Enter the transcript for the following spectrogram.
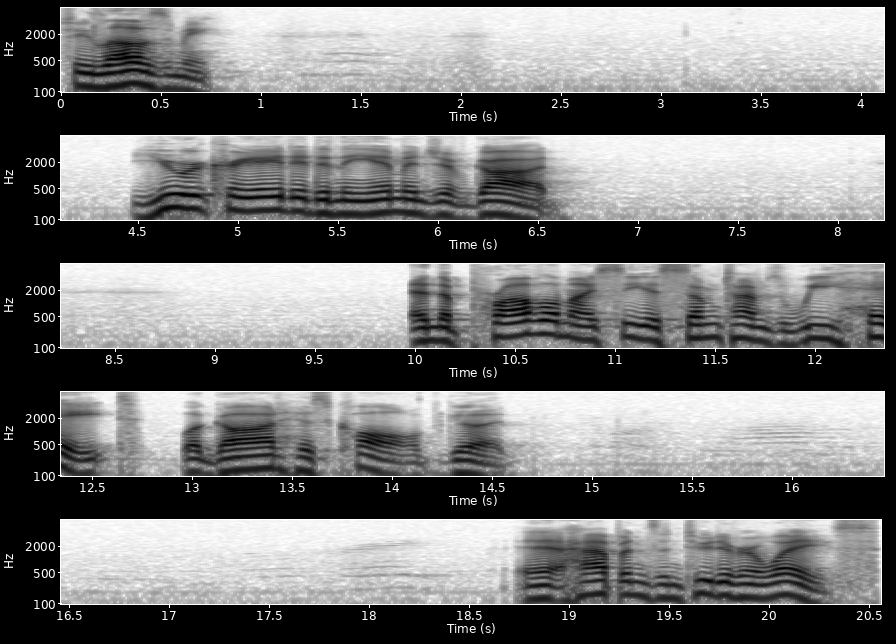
she loves me. You were created in the image of God. And the problem I see is sometimes we hate what God has called good. And it happens in two different ways.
